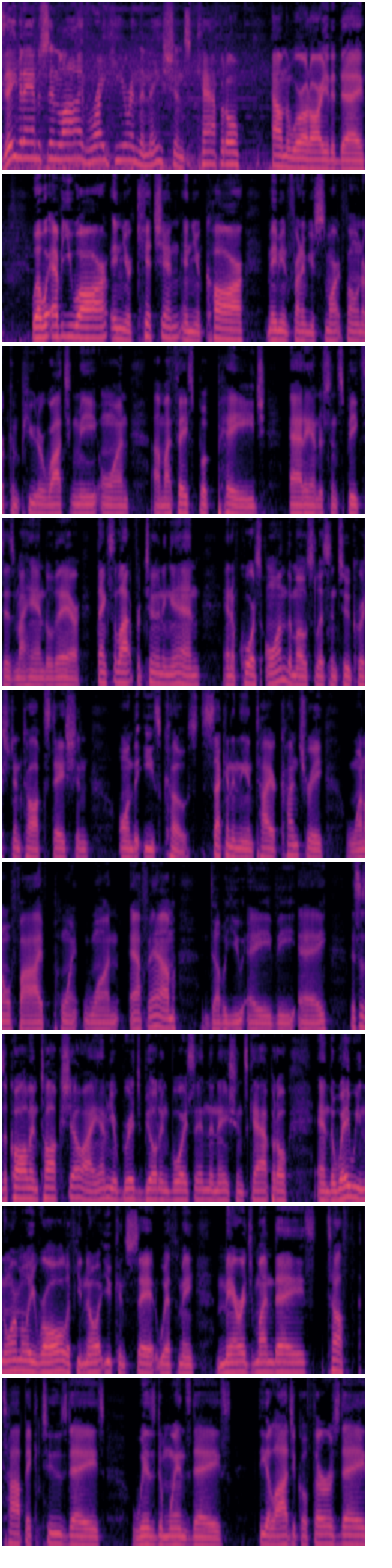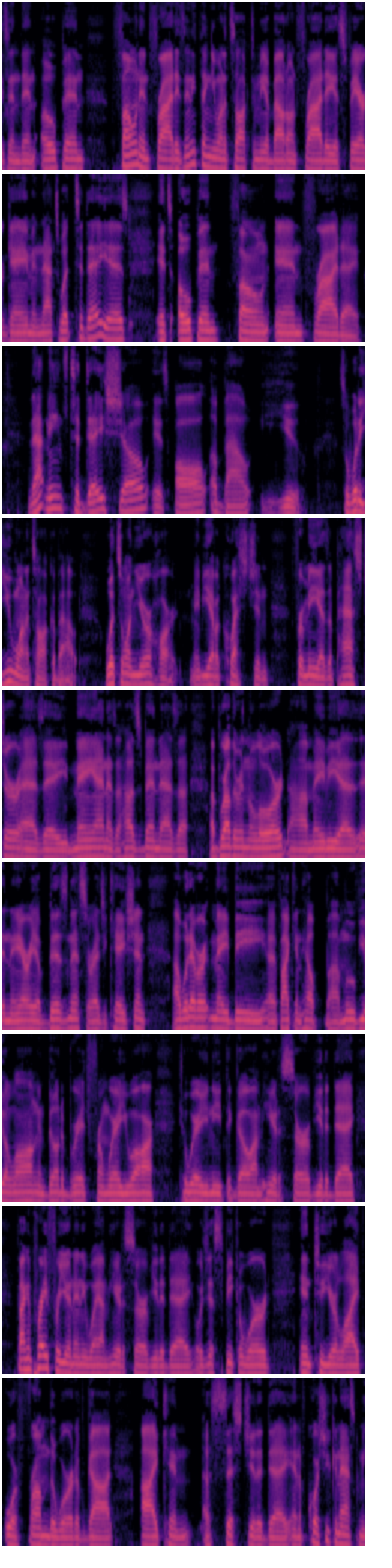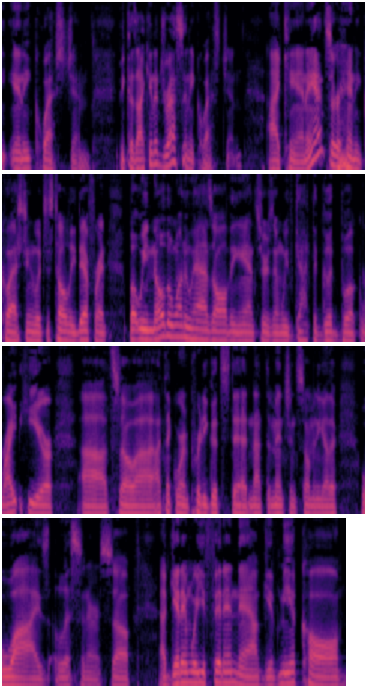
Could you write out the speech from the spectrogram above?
David Anderson live right here in the nation's capital. How in the world are you today? Well, wherever you are, in your kitchen, in your car, maybe in front of your smartphone or computer, watching me on uh, my Facebook page at Anderson Speaks is my handle there. Thanks a lot for tuning in. And of course, on the most listened to Christian talk station on the East Coast, second in the entire country, 105.1 FM WAVA. This is a call in talk show. I am your bridge building voice in the nation's capital. And the way we normally roll, if you know it, you can say it with me Marriage Mondays, Tough Topic Tuesdays, Wisdom Wednesdays, Theological Thursdays, and then open phone in Fridays. Anything you want to talk to me about on Friday is fair game. And that's what today is. It's open phone in Friday. That means today's show is all about you. So, what do you want to talk about? What's on your heart? Maybe you have a question for me as a pastor, as a man, as a husband, as a, a brother in the Lord, uh, maybe uh, in the area of business or education, uh, whatever it may be. If I can help uh, move you along and build a bridge from where you are to where you need to go, I'm here to serve you today. If I can pray for you in any way, I'm here to serve you today, or just speak a word into your life or from the Word of God. I can assist you today. And of course, you can ask me any question because I can address any question. I can't answer any question, which is totally different, but we know the one who has all the answers, and we've got the good book right here. Uh, so uh, I think we're in pretty good stead, not to mention so many other wise listeners. So uh, get in where you fit in now. Give me a call.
